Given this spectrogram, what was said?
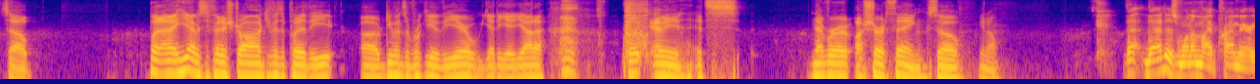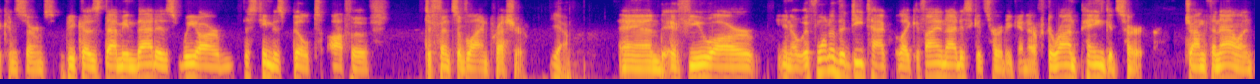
So, but uh, he obviously finished strong. Defensive player of the year, uh, defensive rookie of the year, yada yada yada. but I mean, it's never a sure thing. So you know, that that is one of my primary concerns because I mean that is we are this team is built off of defensive line pressure. Yeah. And if you are, you know, if one of the D tack, like if Ioannidis gets hurt again, or if Daron Payne gets hurt, Jonathan Allen,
